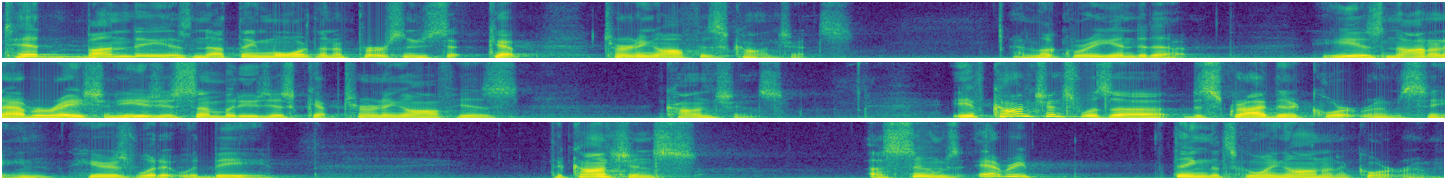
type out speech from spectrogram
Ted Bundy is nothing more than a person who kept turning off his conscience. And look where he ended up. He is not an aberration. He is just somebody who just kept turning off his conscience. If conscience was a, uh, described in a courtroom scene, here's what it would be the conscience assumes everything that's going on in a courtroom.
